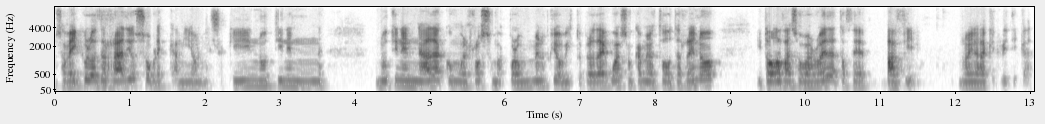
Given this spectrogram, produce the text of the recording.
o sea, vehículos de radio sobre camiones. Aquí no tienen, no tienen nada como el Rosomac, por lo menos que yo he visto, pero da igual, son camiones todoterreno, y todos van sobre ruedas, entonces va bien, no hay nada que criticar.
